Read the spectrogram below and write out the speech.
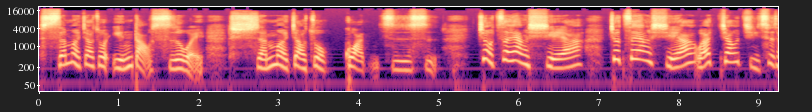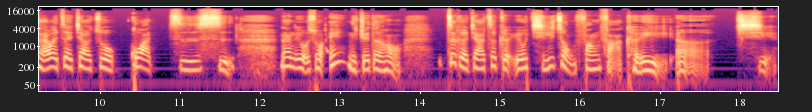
什么叫做引导思维？什么叫做灌知识？就这样写啊，就这样写啊！我要教几次才会？这叫做灌知识。那如果说，诶，你觉得哦，这个加这个有几种方法可以呃写？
